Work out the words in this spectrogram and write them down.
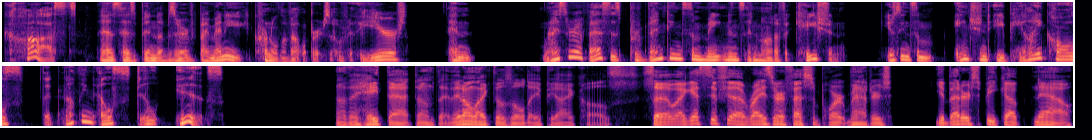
costs, as has been observed by many kernel developers over the years, and ReiserFS is preventing some maintenance and modification using some ancient API calls that nothing else still is. Oh, they hate that, don't they? They don't like those old API calls. So I guess if uh, ReiserFS support matters, you better speak up now.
